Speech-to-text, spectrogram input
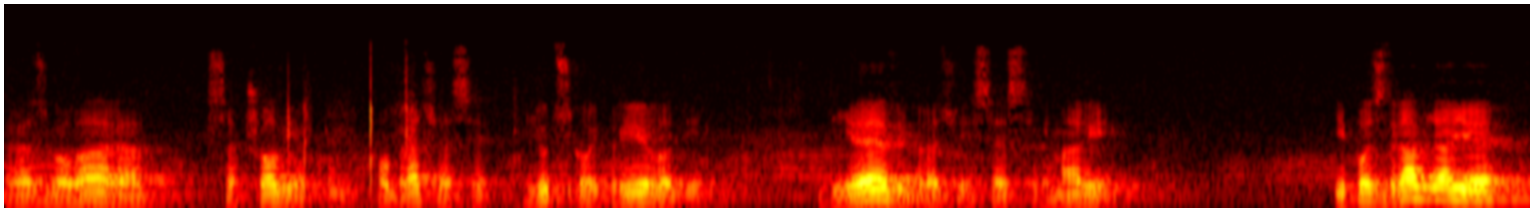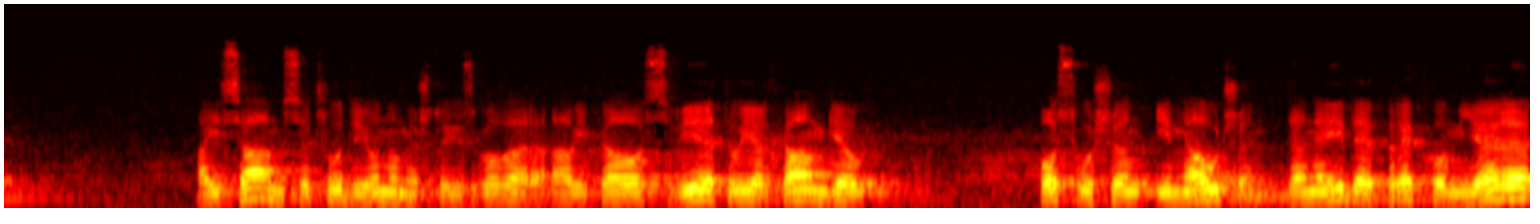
razgovara sa čovjekom, obraća se ljudskoj prirodi, djevi, braćo i sestre, Mariji, i pozdravlja je, a i sam se čudi onome što izgovara, ali kao svijetli arhangel, poslušan i naučen da ne ide preko mjere,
